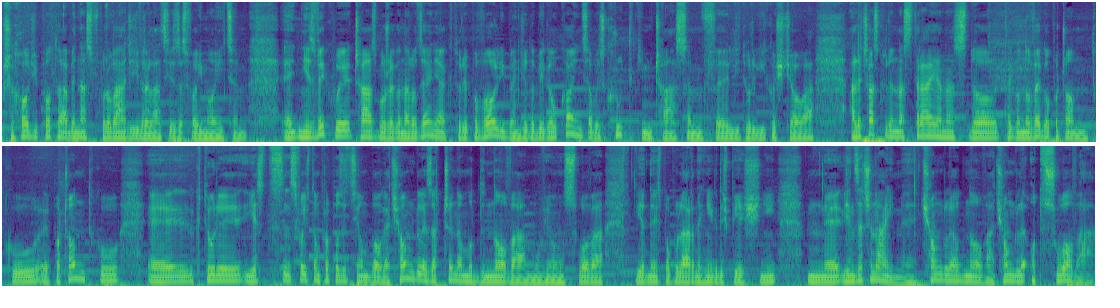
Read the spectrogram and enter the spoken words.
przychodzi po to, aby nas wprowadzić w relację ze swoim Ojcem. E, niezwykły czas Bożego Narodzenia, który powoli będzie dobiegał końca, bo jest krótkim czasem w liturgii Kościoła, ale czas, który nastraja nas do tego nowego początku, e, początku, e, który jest swoistą propozycją Boga. Ciągle zaczynam od nowa, mówią słowa jednej z popularnych niegdyś pieśni, mm, więc zaczynajmy ciągle od nowa, ciągle od słowa,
